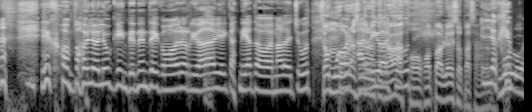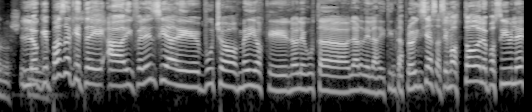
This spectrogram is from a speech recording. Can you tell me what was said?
es Juan Pablo Luque, intendente de Comodoro Rivadavia y candidato a gobernador de Chubut. Son muy buenos en nuestro trabajo, Juan Pablo, eso pasa. ¿no? Lo que, muy buenos. Lo muy que buenos. pasa es que, te, a diferencia de muchos medios que no les gusta hablar de las distintas provincias, hacemos todo lo posible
